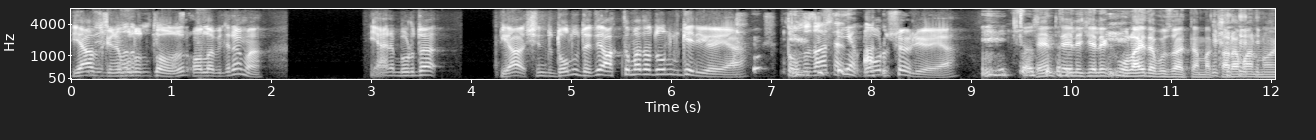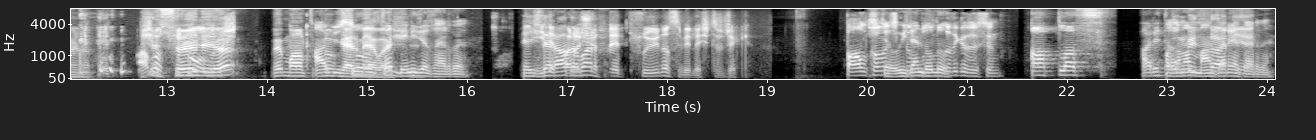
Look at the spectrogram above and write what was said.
Yaz günü bulutlu bulut olur. Olabilir ama yani burada ya şimdi dolu dedi aklıma da dolu geliyor ya. Dolu zaten. Ya, Doğru söylüyor ya. En tehlikeli olay da bu zaten bak Karaman'ın oyunu. Bir Ama şey su da olur. söylüyor ve mantıklı Abi su gelmeye olsa başlıyor. İyi de Ejderha da var. paraşütle suyu nasıl birleştirecek? Balkona İşte o yüzden dolu. gözüksün. Atlas. O Harita. zaman 15 manzara saniye. yazardı.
